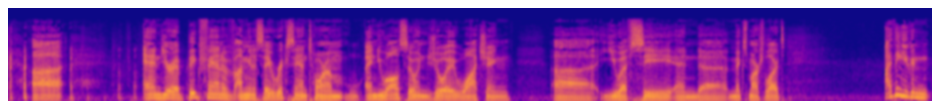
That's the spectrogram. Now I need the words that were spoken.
uh, and you're a big fan of, I'm going to say Rick Santorum, and you also enjoy watching uh, UFC and uh, mixed martial arts. I think you can.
